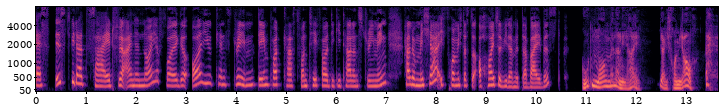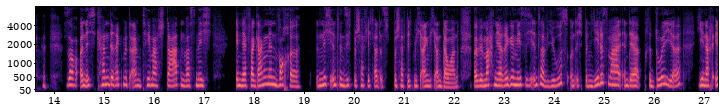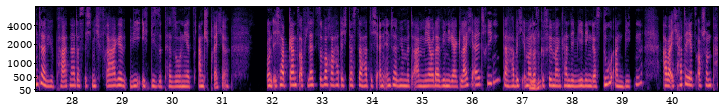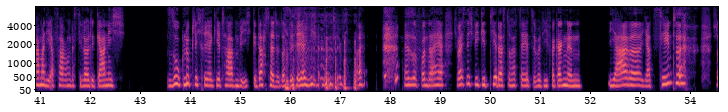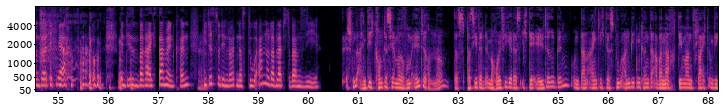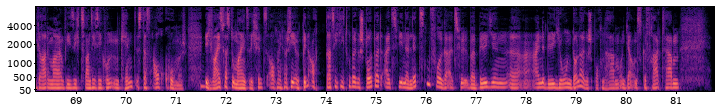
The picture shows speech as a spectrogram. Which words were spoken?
Es ist wieder Zeit für eine neue Folge All You Can Stream, dem Podcast von TV Digital und Streaming. Hallo Micha, ich freue mich, dass du auch heute wieder mit dabei bist. Guten Morgen, Melanie. Hi. Ja, ich freue mich auch. so, und ich kann direkt mit einem Thema starten, was mich in der vergangenen Woche nicht intensiv beschäftigt hat, es beschäftigt mich eigentlich andauernd, weil wir machen ja regelmäßig Interviews und ich bin jedes Mal in der Bredouille, je nach Interviewpartner, dass ich mich frage, wie ich diese Person jetzt anspreche. Und ich habe ganz oft letzte Woche hatte ich das, da hatte ich ein Interview mit einem mehr oder weniger Gleichaltrigen. Da habe ich immer mhm. das Gefühl, man kann demjenigen das Du anbieten. Aber ich hatte jetzt auch schon ein paar Mal die Erfahrung, dass die Leute gar nicht so glücklich reagiert haben, wie ich gedacht hätte, dass sie reagieren in dem Fall. Also von daher, ich weiß nicht, wie geht dir das? Du hast ja jetzt über die vergangenen Jahre, Jahrzehnte schon deutlich mehr Erfahrung in diesem Bereich sammeln können. Bietest du den Leuten das Du an oder bleibst du beim Sie? Eigentlich kommt es ja immer vom Älteren, ne? Das passiert dann immer häufiger, dass ich der Ältere bin und dann eigentlich das Du anbieten könnte, aber nachdem man vielleicht irgendwie gerade mal irgendwie sich 20 Sekunden kennt, ist das auch komisch. Mhm. Ich weiß, was du meinst. Ich finde es auch manchmal schwierig. Ich bin auch tatsächlich drüber gestolpert, als wir in der letzten Folge, als wir über Billion, äh, eine Billion Dollar gesprochen haben und ja uns gefragt haben,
